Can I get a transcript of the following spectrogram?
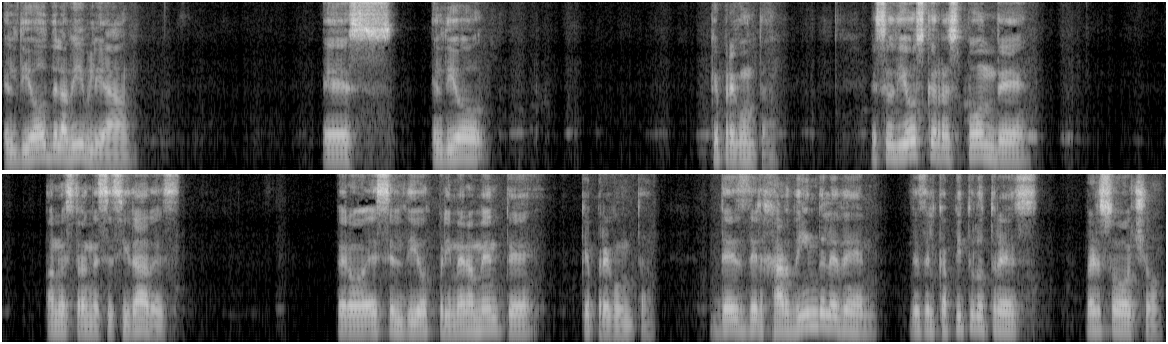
el Dios de la Biblia es el Dios que pregunta. Es el Dios que responde a nuestras necesidades, pero es el Dios primeramente que pregunta. Desde el jardín del Edén, desde el capítulo 3, verso 8,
